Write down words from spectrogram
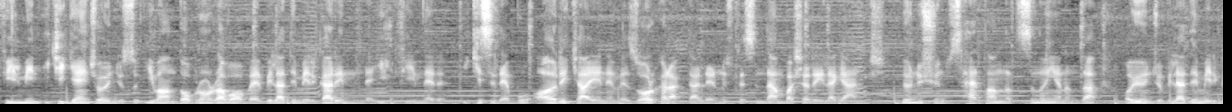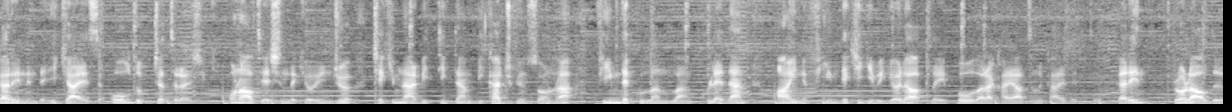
Filmin iki genç oyuncusu Ivan Dobronravov ve Vladimir Garin'in de ilk filmleri. İkisi de bu ağır hikayenin ve zor karakterlerin üstesinden başarıyla gelmiş. Dönüşün sert anlatısının yanında oyuncu Vladimir Garin'in de hikayesi oldukça trajik. 16 yaşındaki oyuncu çekimler bittikten birkaç gün sonra filmde kullanılan kuleden aynı filmdeki gibi göle atlayıp boğularak hayatını kaybetti. Garin rol aldığı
